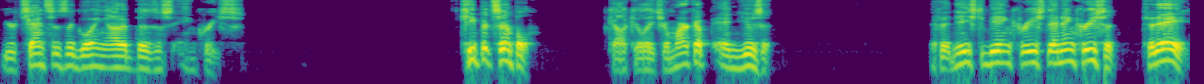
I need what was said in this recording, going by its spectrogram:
your chances of going out of business increase. Keep it simple. Calculate your markup and use it. If it needs to be increased, then increase it today.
